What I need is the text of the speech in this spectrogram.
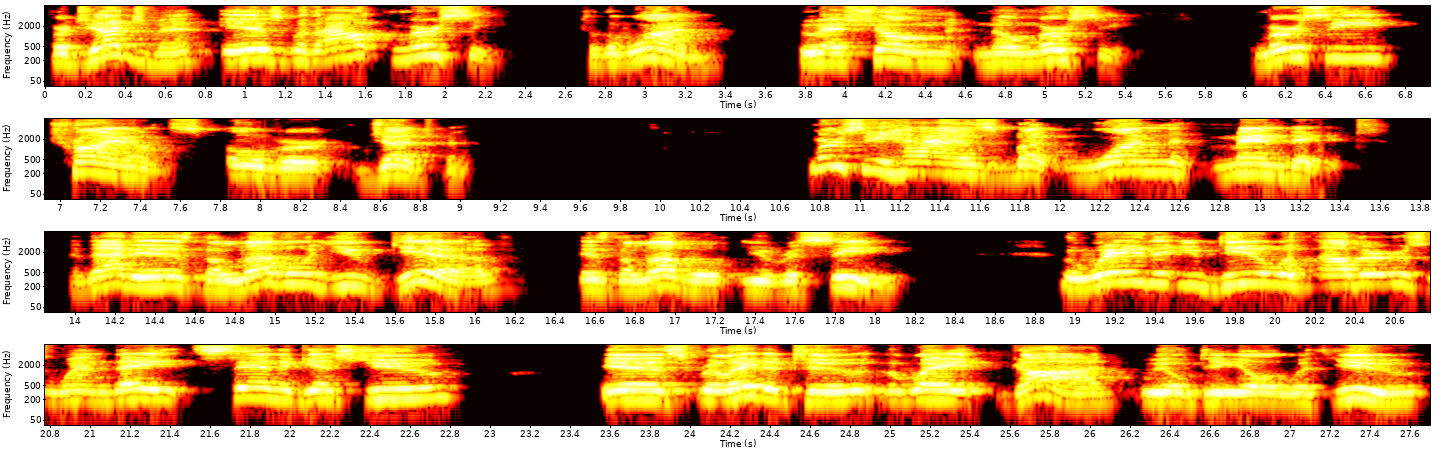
For judgment is without mercy to the one who has shown no mercy. Mercy triumphs over judgment. Mercy has but one mandate, and that is the level you give is the level you receive. The way that you deal with others when they sin against you is related to the way God will deal with you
